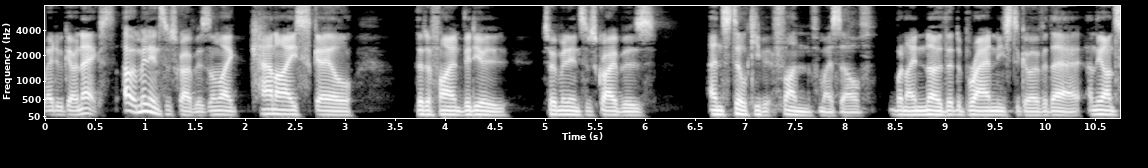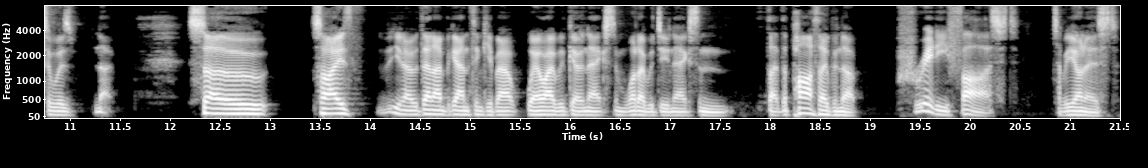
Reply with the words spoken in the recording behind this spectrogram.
where do we go next? Oh, a million subscribers. I'm like, can I scale the Defiant video to a million subscribers and still keep it fun for myself when I know that the brand needs to go over there? And the answer was no. So, so I, you know, then I began thinking about where I would go next and what I would do next. And like the path opened up pretty fast, to be honest.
